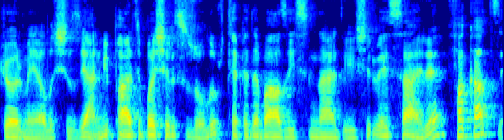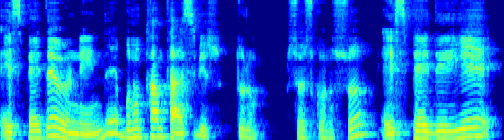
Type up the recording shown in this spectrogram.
görmeye alışız. Yani bir parti başarısız olur, tepede bazı isimler değişir vesaire. Fakat SPD örneğinde bunun tam tersi bir durum söz konusu. SPD'yi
